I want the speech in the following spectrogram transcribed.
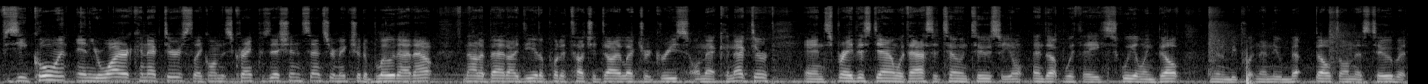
if you see coolant in your wire connectors, like on this crank position sensor, make sure to blow that out. Not a bad idea to put a touch of dielectric grease on that connector and spray this down with acetone too so you don't end up with a squealing belt. I'm going to be putting a new belt on this too, but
